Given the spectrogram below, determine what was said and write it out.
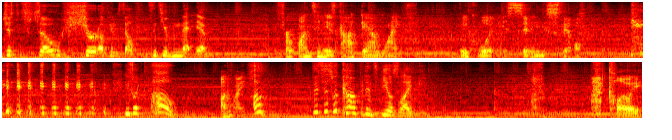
just so sure of himself since you've met him. For once in his goddamn life, Luke Wood is sitting still. He's like, oh, Unlike. oh, this is what confidence feels like. Chloe.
